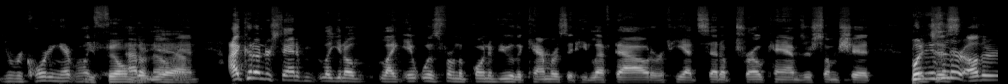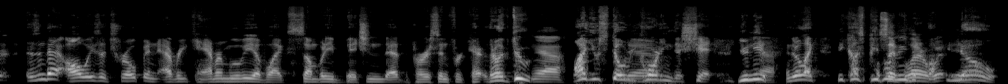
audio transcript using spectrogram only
you're recording it. Like, filmed I don't it, know, yeah. man. I could understand if, like, you know, like it was from the point of view of the cameras that he left out, or if he had set up trail cams or some shit. But But isn't just- there other? Isn't that always a trope in every camera movie of like somebody bitching at the person for? Car- they're like, dude, Yeah, why are you still Yeah. recording this shit? You need, Yeah. and they're like, because people say need Blair to Wi- fucking yeah. know.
